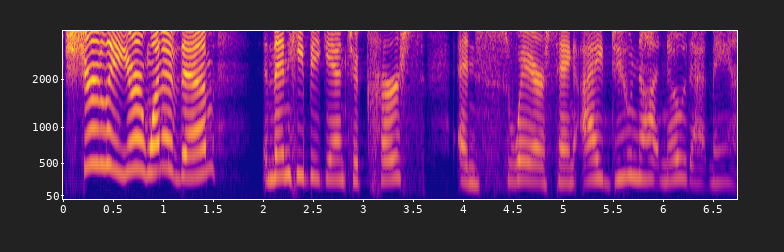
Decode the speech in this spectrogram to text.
Surely you're one of them. And then he began to curse and swear, saying, I do not know that man.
